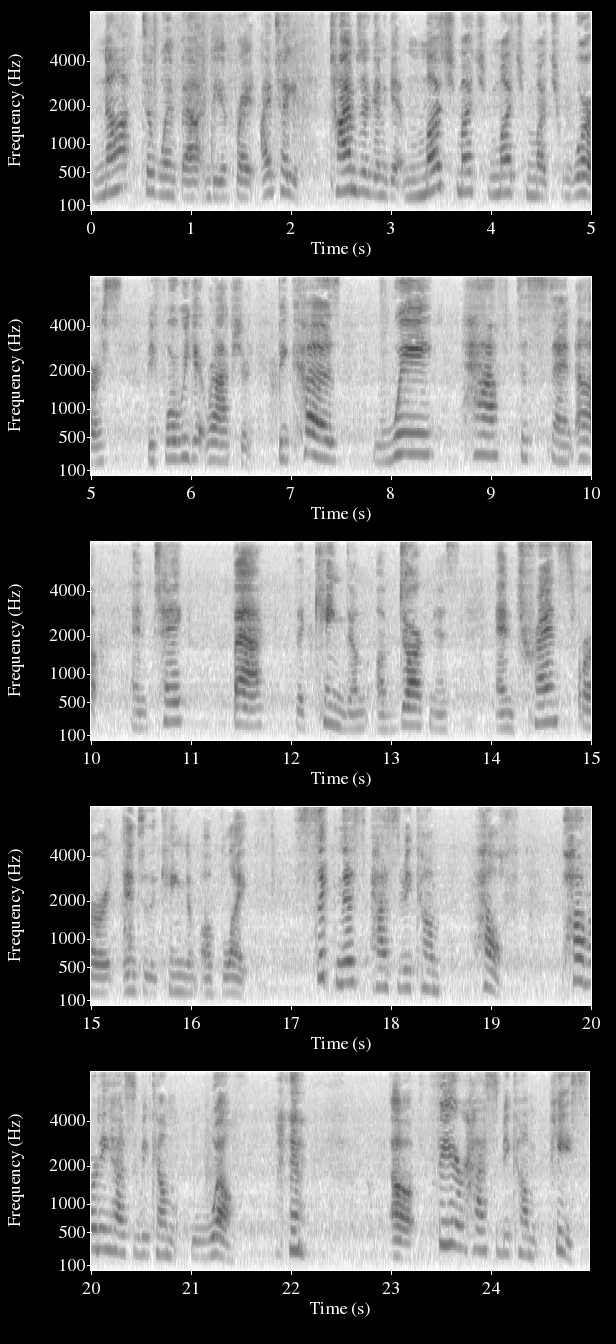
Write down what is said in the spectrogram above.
not to wimp out and be afraid. I tell you, times are going to get much, much, much, much worse before we get raptured because we have to stand up and take back the kingdom of darkness and transfer it into the kingdom of light. Sickness has to become health. Poverty has to become wealth. uh, fear has to become peace.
